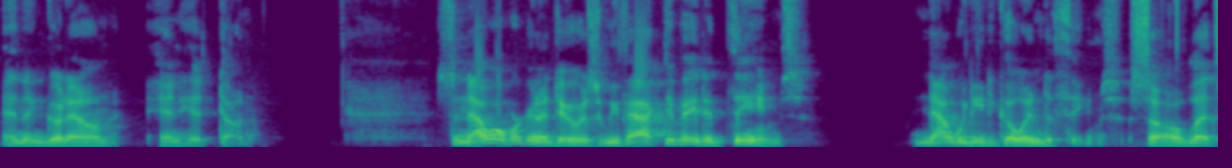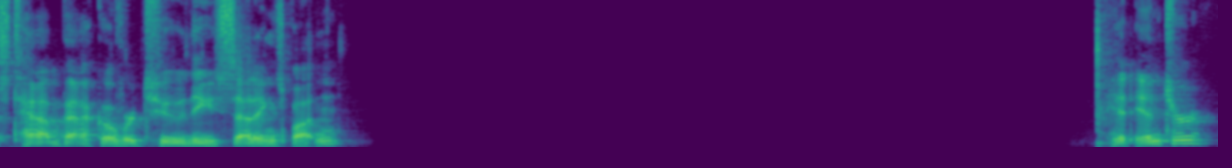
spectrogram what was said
And then go down and hit done. So now what we're going to do is we've activated themes. Now we need to go into themes. So let's tab back over to the settings button. Hit enter.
